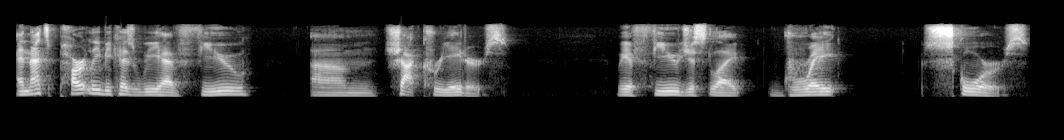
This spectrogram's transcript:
And that's partly because we have few um, shot creators. We have few just like great scorers,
